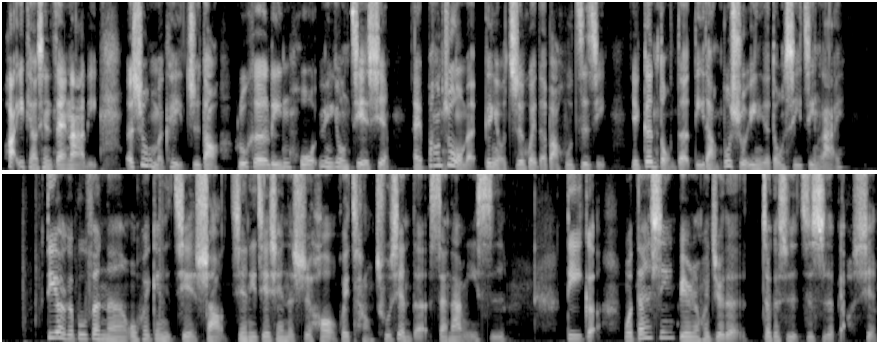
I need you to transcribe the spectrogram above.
画一条线在那里，而是我们可以知道如何灵活运用界限，来帮助我们更有智慧的保护自己，也更懂得抵挡不属于你的东西进来。第二个部分呢，我会跟你介绍建立界限的时候会常出现的三大迷思。第一个，我担心别人会觉得这个是自私的表现。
